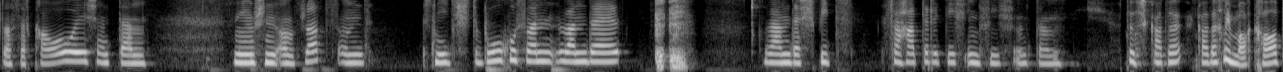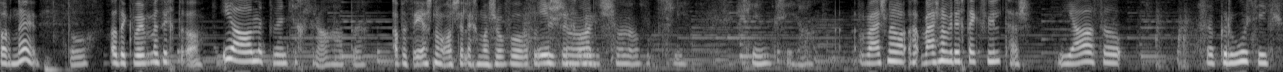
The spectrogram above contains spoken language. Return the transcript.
dass er K.O. ist und dann nimmst du ihn am Platz und schneidest den Bauch aus, wenn, wenn der, wenn der Spitz verheddert ist im Fisch und dann... Das ist gerade, gerade ein bisschen makaber, nicht? Doch. Oder gewöhnt man sich daran? Ja, man gewöhnt sich daran. Aber, aber das erste Mal stelle ich mir schon vor, das, das erste Mal war schon noch ein bisschen schlimm. Gewesen, ja. Weißt du noch, weißt noch, wie dich da gefühlt hast? Ja, so, so grusig.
